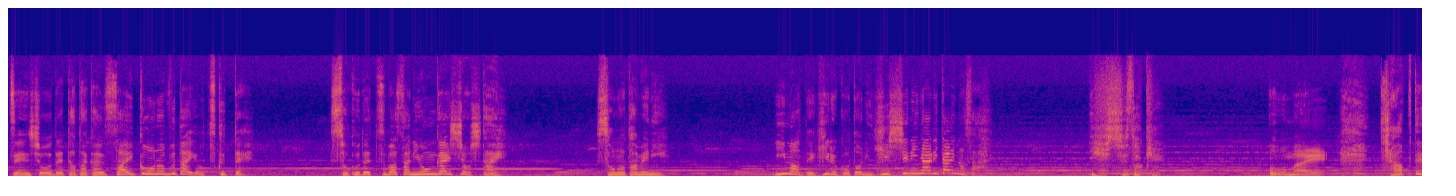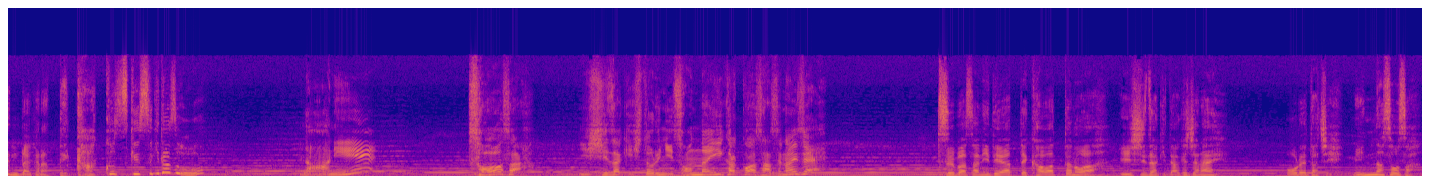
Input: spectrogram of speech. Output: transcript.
全勝で戦う最高の舞台を作ってそこで翼に恩返しをしたい。そのために今できることに必死になりたいのさ。石崎？お前キャプテンだからってカッコつけすぎだぞ。何？そうさ石崎一人にそんないい格好はさせないぜ翼に出会って変わったのは石崎だけじゃない。俺たちみんなそうさ。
